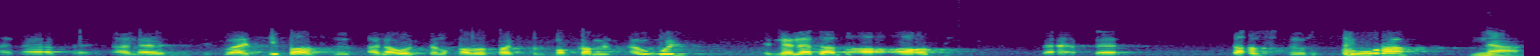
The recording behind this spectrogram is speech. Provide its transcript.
أنا أنا دلوقتي بظهر أنا قلت لحضرتك في المقام الأول إن أنا ببقى قاضي بظهر صورة نعم.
